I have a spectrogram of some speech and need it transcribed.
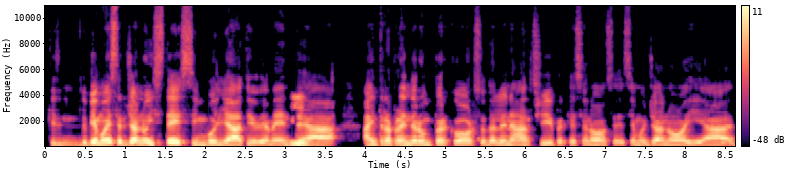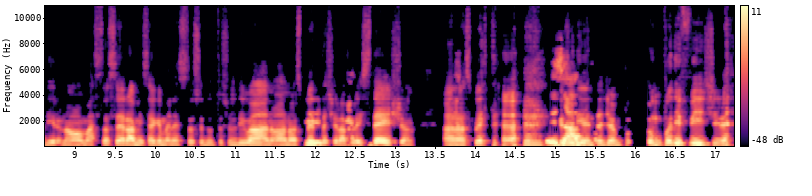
che, dobbiamo essere già noi stessi invogliati ovviamente sì. a, a, intraprendere un percorso, ad allenarci, perché se no se siamo già noi a dire no, ma stasera mi sa che me ne sto seduto sul divano, ah no, aspetta, sì. c'è la PlayStation, Ah no, aspetta, esatto. così diventa già un po', un po' difficile.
